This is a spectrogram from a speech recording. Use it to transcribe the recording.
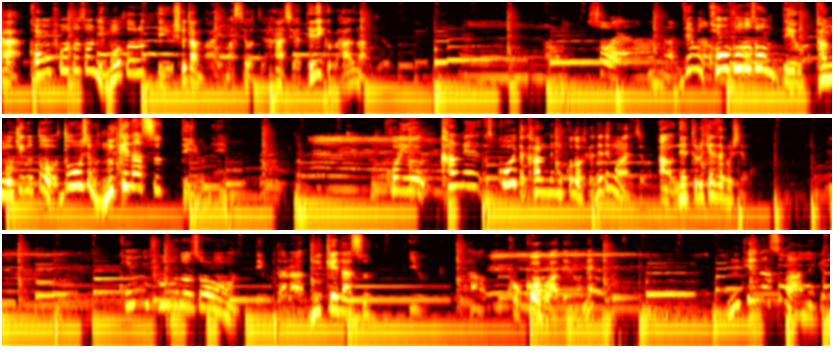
ら、コンフォートゾーンに戻るっていう手段もありますよっていう話が出てくるはずなんですよ。うーん、そうやな。でも、コンフォートゾン、ーンっていう単語を聞くと、どうしても抜け出すっていうね、うーんこういう関連、こういった関連の言葉しか出てこないんですよ。あの、ネットで検索しても。コンフォートゾーンって言ったら、抜け出すっていう、あの、こ候補が出るのね。抜け出すはあんねんけど、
